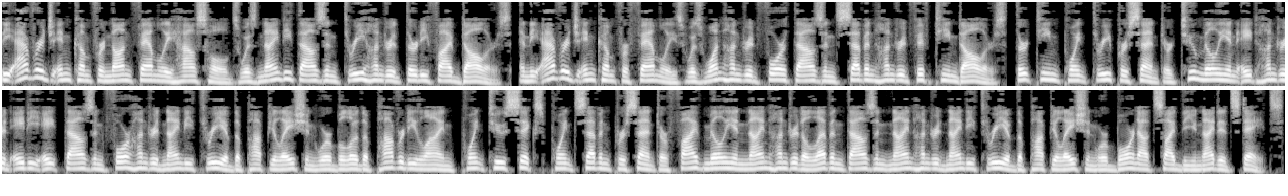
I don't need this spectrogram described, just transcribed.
The average income for non-family households was $90,335, and the average income for families was $104,715, 13.3% or 2,888,493 of the population were below the poverty line 0.26.7% or 5,911,993 of the population were born outside the United States.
